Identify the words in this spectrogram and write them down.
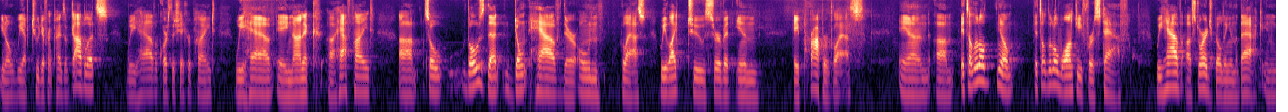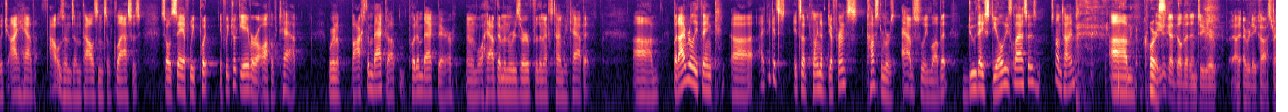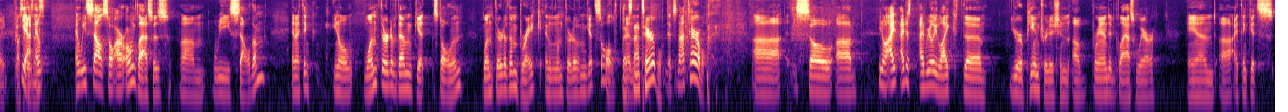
you know, we have two different kinds of goblets. We have, of course, the shaker pint. We have a nonic uh, half pint. Um, so those that don't have their own glass, we like to serve it in a proper glass. And um, it's a little you know it's a little wonky for staff. We have a storage building in the back in which i have thousands and thousands of glasses. So say if we put if we took Jever off of tap we're going to box them back up put them back there and we'll have them in reserve for the next time we tap it um, but I really think uh, I think it's it's a point of difference. Customers absolutely love it. Do they steal these glasses? Sometimes. Um, Of course. You course. just got to build that into your uh, everyday cost, right? Cost yeah, of and, business. and we sell so our own glasses. Um, we sell them, and I think you know one third of them get stolen, one third of them break, and one third of them get sold. That's And- not terrible. That's not terrible. uh, so, um, you know, I, I just, I really like the European tradition of branded glassware. And uh, I think it's,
